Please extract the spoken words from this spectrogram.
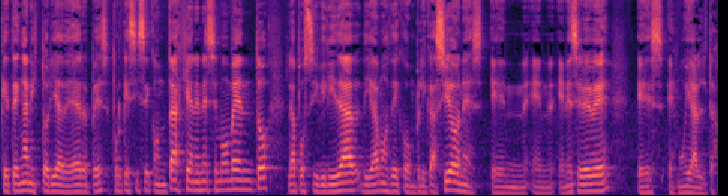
que tengan historia de herpes, porque si se contagian en ese momento, la posibilidad, digamos, de complicaciones en, en, en ese bebé es, es muy alta.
